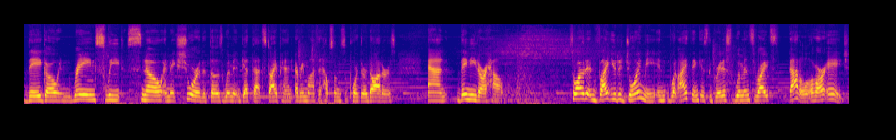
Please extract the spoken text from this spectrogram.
They go in rain, sleet, snow, and make sure that those women get that stipend every month that helps them support their daughters. And they need our help. So I would invite you to join me in what I think is the greatest women's rights battle of our age.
